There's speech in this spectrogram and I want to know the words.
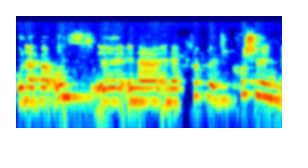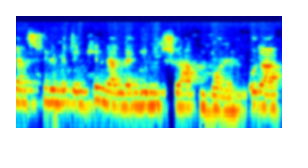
oder bei uns äh, in, der, in der Krippe, die kuscheln ganz viele mit den Kindern, wenn die nicht schlafen wollen. Oder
